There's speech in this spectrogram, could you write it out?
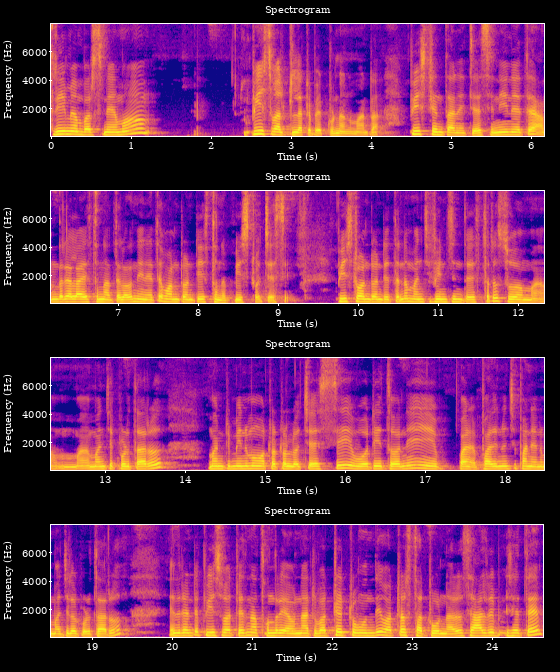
త్రీ మెంబర్స్నేమో పీస్ వర్క్ లెక్క పెట్టుకున్నాను అనమాట పీస్ చింత అని ఇచ్చేసి నేనైతే అందరు ఎలా ఇస్తున్నా తెలియదు. నేనైతే వన్ ట్వంటీ ఇస్తున్నా పీస్కి వచ్చేసి. పీస్ వన్ ట్వంటీ ఇస్తున్నా మంచి ఫినిషింగ్తో ఇస్తారు సో మ- మ- మంచి కుడతారు మనకి మినిమం ఒట్టోళ్ళు వచ్చేసి ఓటీతోని ప పది నుంచి పన్నెండు మధ్యలో కుడతారు ఎందుకంటే పీస్ వర్క్ అయితే నా తొందరగా నాకు వర్క్ ఎక్కువ ఉంది వర్కర్స్ తక్కువ ఉన్నారు. శాలరీ బేస్ అయితే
